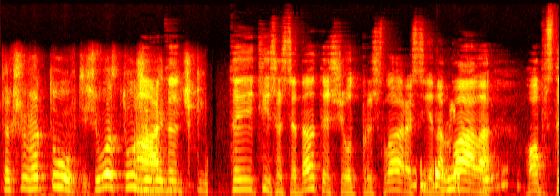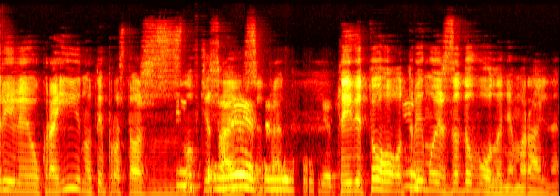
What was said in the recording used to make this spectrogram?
Так что готовьтесь, у вас тоже А, ты- водички. Ти тішишся, да? Те, що от прийшла, Росія Ну, напала, обстрілює Україну, ти просто аж зловтішаєшся, Это так? не будет. Ти від того отримуєш задоволення моральне.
